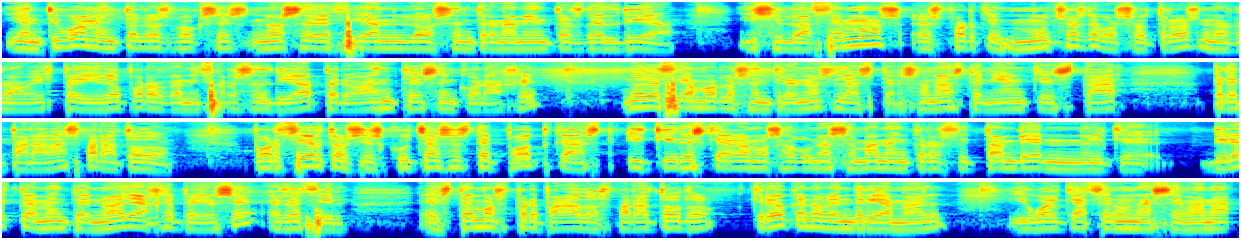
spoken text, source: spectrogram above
y antiguamente los boxes no se decían los entrenamientos del día. Y si lo hacemos es porque muchos de vosotros nos lo habéis pedido por organizaros el día, pero antes en Coraje no decíamos los entrenos y las personas tenían que estar preparadas para todo. Por cierto, si escuchas este podcast y quieres que hagamos alguna semana en CrossFit también en el que directamente no haya GPS, es decir, estemos preparados para todo, creo que no vendría mal, igual que hacer una semana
